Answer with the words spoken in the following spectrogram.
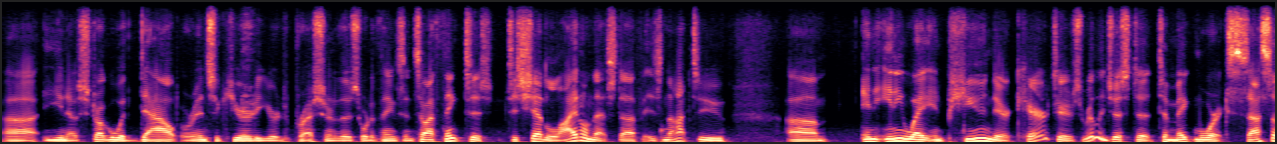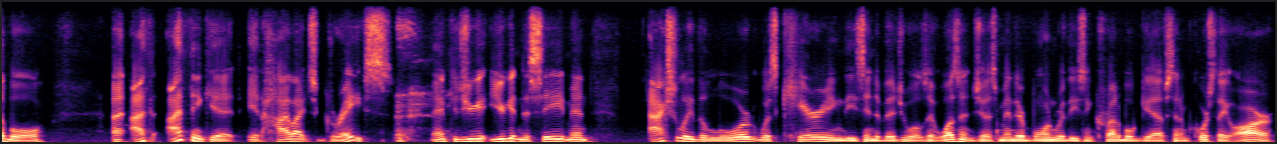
uh, you know, struggle with doubt or insecurity or depression or those sort of things. And so I think to to shed light on that stuff is not to, um, in any way, impugn their character. It's really just to to make more accessible. I I, th- I think it it highlights grace, man, because you get, you're getting to see, man actually the Lord was carrying these individuals. It wasn't just, man, they're born with these incredible gifts, and of course they are,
